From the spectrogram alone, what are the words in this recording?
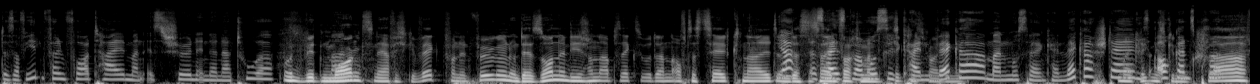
das ist auf jeden Fall ein Vorteil. Man ist schön in der Natur. Und wird Man- morgens nervig geweckt von den Vögeln und der Sonne, die schon ab 6 Uhr dann auf das Zelt knallt. Ja, und das, das, ist heißt, einfach, man, muss sich keinen Wecker, man muss halt keinen Wecker Genug, stellen. man Das ist nicht auch genug ganz Schlaf.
